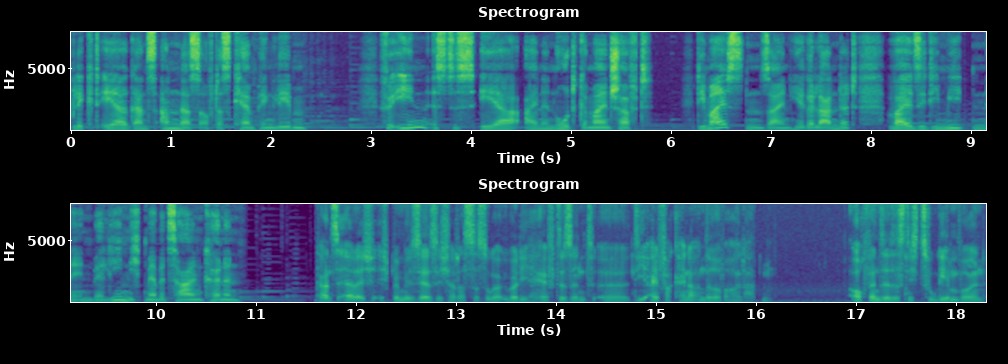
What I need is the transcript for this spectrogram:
blickt er ganz anders auf das Campingleben. Für ihn ist es eher eine Notgemeinschaft. Die meisten seien hier gelandet, weil sie die Mieten in Berlin nicht mehr bezahlen können. Ganz ehrlich, ich bin mir sehr sicher, dass das sogar über die Hälfte sind, äh, die einfach keine andere Wahl hatten. Auch wenn sie das nicht zugeben wollen.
